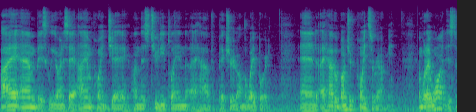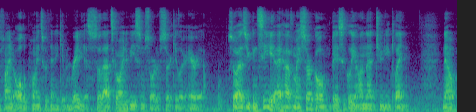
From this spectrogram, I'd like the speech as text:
I am basically going to say I am point J on this 2D plane that I have pictured on the whiteboard. And I have a bunch of points around me. And what I want is to find all the points within a given radius, so that's going to be some sort of circular area. So as you can see, I have my circle basically on that 2D plane. Now,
